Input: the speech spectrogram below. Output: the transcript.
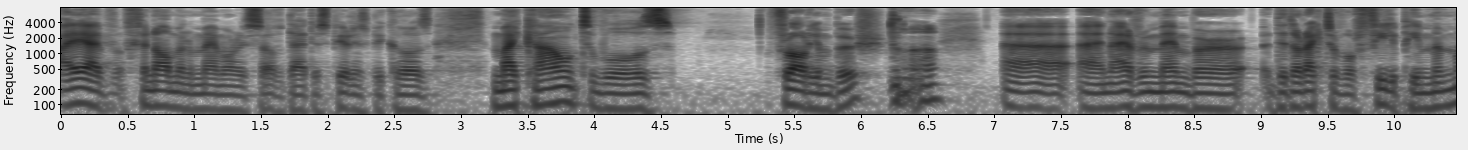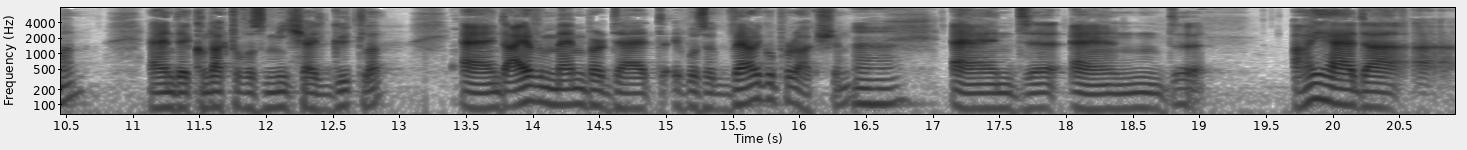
I have phenomenal memories of that experience because my count was Florian Boesch uh, and I remember the director was Philipp Himmelmann and the conductor was Michael Güttler and I remember that it was a very good production, and uh, and uh, I had uh, uh,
